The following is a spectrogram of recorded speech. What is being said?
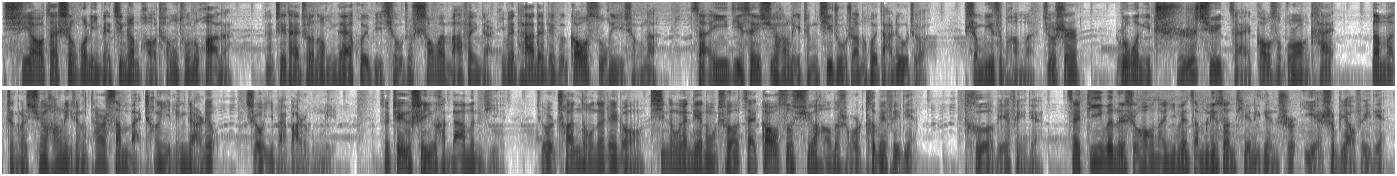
需要在生活里面经常跑长途的话呢，那这台车呢应该会比汽油车稍微麻烦一点，因为它的这个高速里程呢，在 AEDC 续航里程基础上呢会打六折。什么意思，朋友们？就是。如果你持续在高速公路上开，那么整个巡航里程它是三百乘以零点六，只有一百八十公里，所以这个是一个很大问题。就是传统的这种新能源电动车在高速巡航的时候特别费电，特别费电。在低温的时候呢，因为咱们磷酸铁锂电池也是比较费电，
